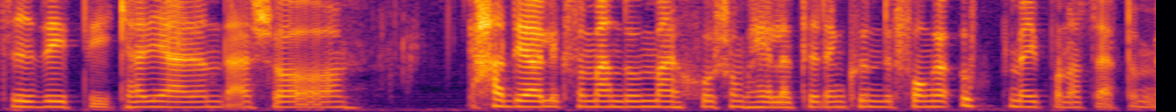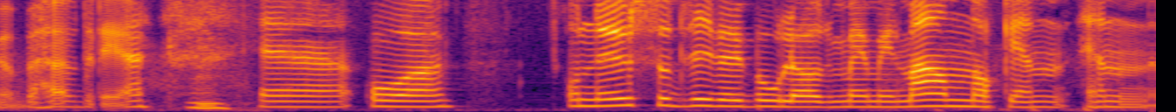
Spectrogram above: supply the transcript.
tidigt i karriären där så hade jag liksom ändå människor som hela tiden kunde fånga upp mig på något sätt om jag behövde det. Eh, och, och nu så driver vi bolag med min man och en, en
